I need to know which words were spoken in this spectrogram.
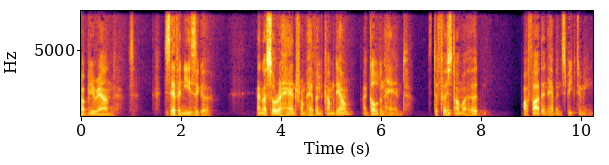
probably around seven years ago, and I saw a hand from heaven come down, a golden hand. It's the first time I heard my Father in heaven speak to me.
